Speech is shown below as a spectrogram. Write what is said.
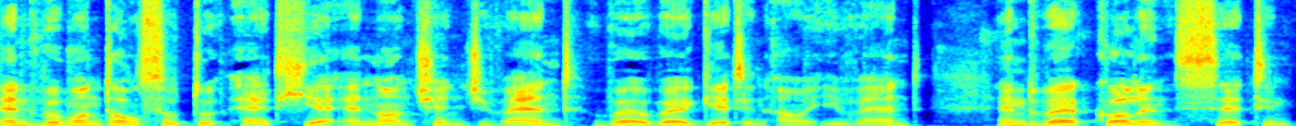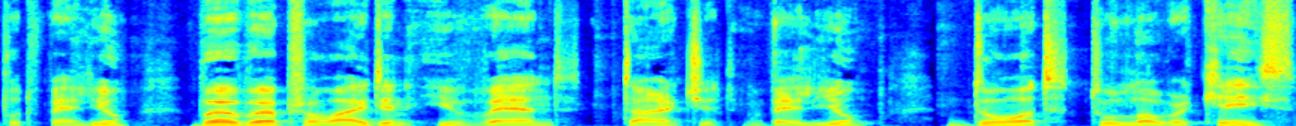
And we want also to add here a non-change event where we're getting our event and we're calling set input value where we're providing event target value dot to lowercase.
